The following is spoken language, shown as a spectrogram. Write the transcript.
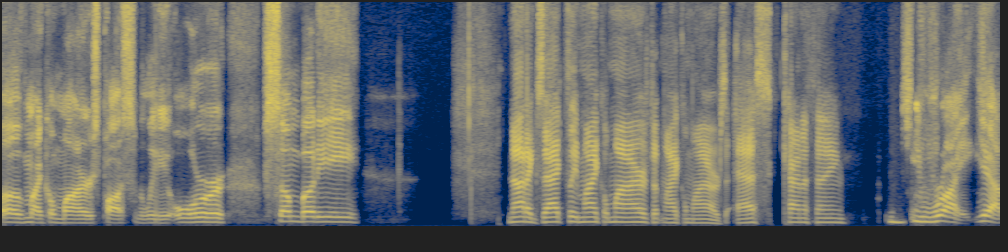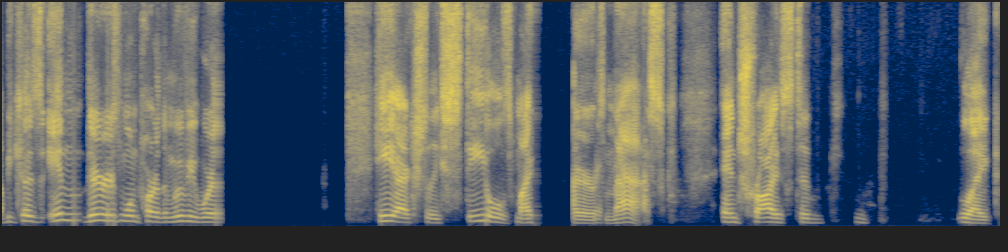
of michael myers possibly or somebody Not exactly Michael Myers, but Michael Myers esque kind of thing. right yeah because in there is one part of the movie where he actually steals michael myers mask and tries to like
